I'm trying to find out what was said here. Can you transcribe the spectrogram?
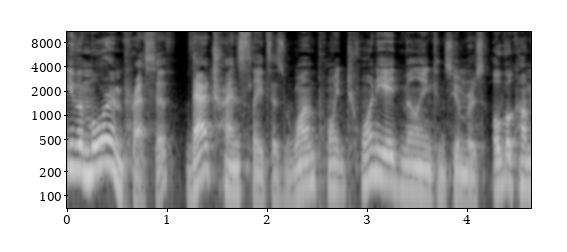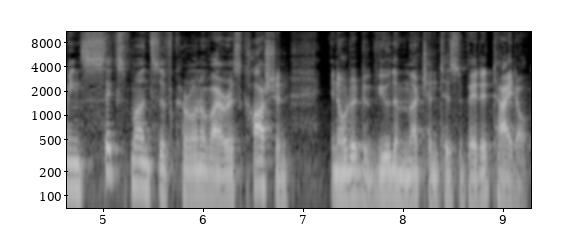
Even more impressive, that translates as 1.28 million consumers overcoming six months of coronavirus caution in order to view the much anticipated title.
